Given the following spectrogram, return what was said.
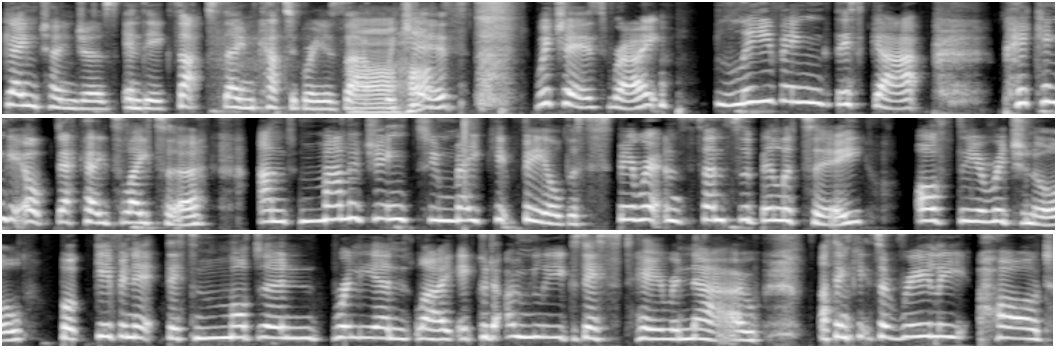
Game Changers in the exact same category as that, Uh-huh. which is, which is right, leaving this gap, picking it up decades later, and managing to make it feel the spirit and sensibility of the original. But giving it this modern, brilliant, like it could only exist here and now. I think it's a really hard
